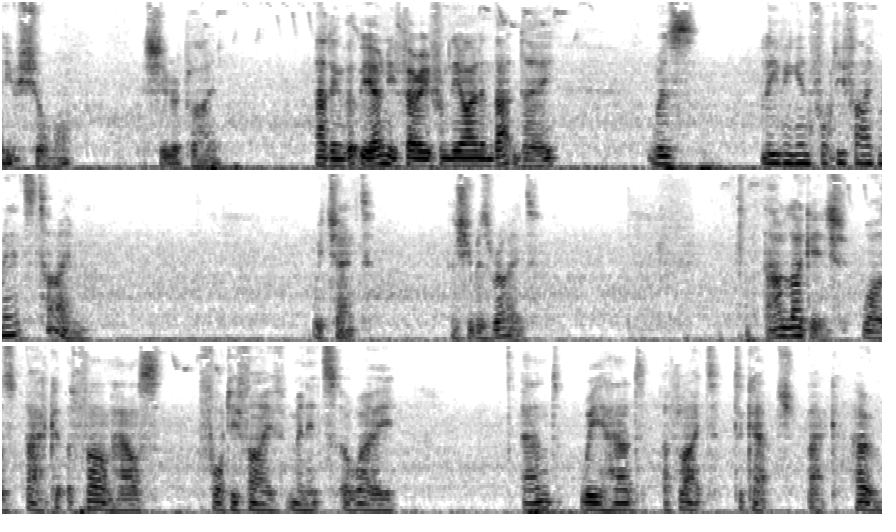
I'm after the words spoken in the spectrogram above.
Are you sure? she replied, adding that the only ferry from the island that day was leaving in 45 minutes' time. We checked, and she was right. Our luggage was back at the farmhouse 45 minutes away, and we had a flight to catch back home.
